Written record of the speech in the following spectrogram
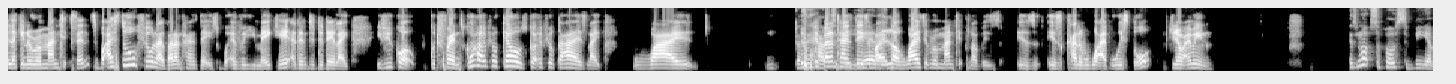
like in a romantic sense? But I still feel like Valentine's Day is whatever you make it. At the end of the day, like if you've got good friends, go out with your girls, go out with your guys. Like why? If, if Valentine's Day is about like, love, why is it romantic love? Is is is kind of what I've always thought. Do you know what I mean? it's not supposed to be a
